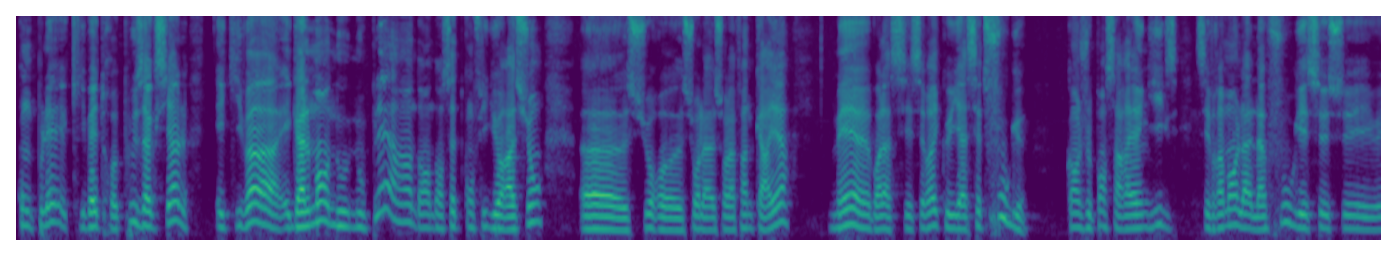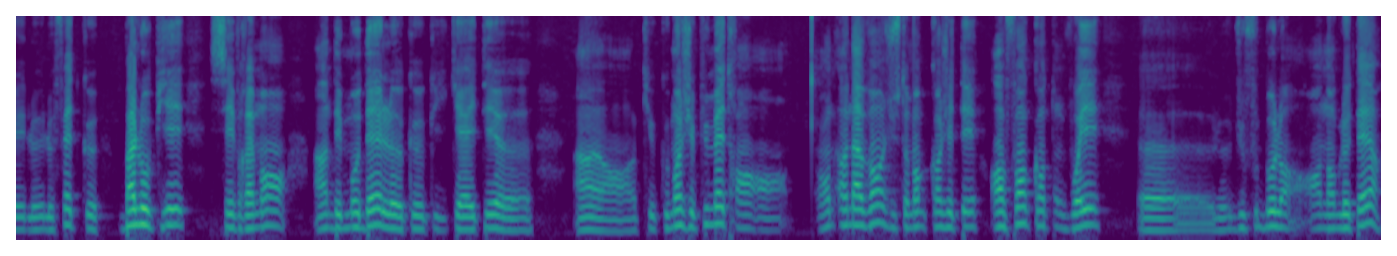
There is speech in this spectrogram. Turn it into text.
complet qui va être plus axial et qui va également nous, nous plaire hein, dans, dans, cette configuration euh, sur, euh, sur, la, sur la fin de carrière. Mais voilà, c'est vrai qu'il y a cette fougue quand je pense à Ryan Giggs, c'est vraiment la, la, fougue et c'est le, le, fait que balle au pied, c'est vraiment un des modèles que, qui, a été que, moi j'ai pu mettre en, en, avant, justement, quand j'étais enfant, quand on voyait euh, du football en, Angleterre,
